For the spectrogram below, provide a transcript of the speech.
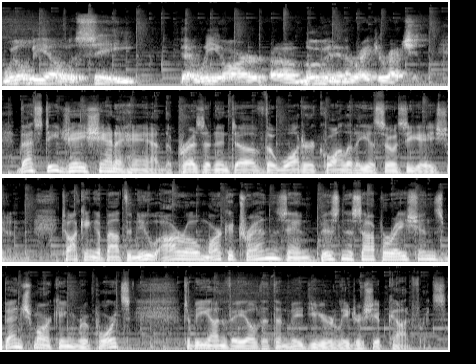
we'll be able to see that we are uh, moving in the right direction. That's DJ Shanahan, the president of the Water Quality Association, talking about the new RO market trends and business operations benchmarking reports to be unveiled at the mid year leadership conference.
